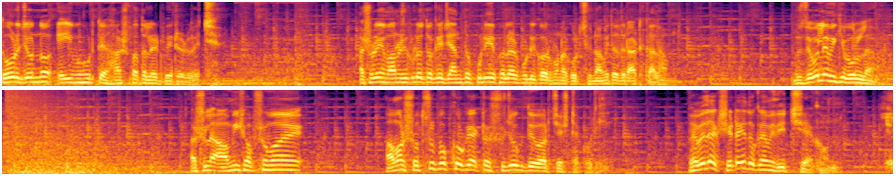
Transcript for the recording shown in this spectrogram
তোর জন্য এই মুহূর্তে হাসপাতালের বেড়ে রয়েছে। আসলে এই মানুষগুলো তোকে জ্যান্ত পুড়িয়ে ফেলার পরিকল্পনা করছিল, আমি তাদের আটকালাম। বুঝতে পারলি আমি কি বললাম? আসলে আমি সবসময় আমার শত্রুপক্ষকে একটা সুযোগ দেওয়ার চেষ্টা করি। ভেবে দেখ, সেটাই তোকে আমি দিচ্ছি এখন। এ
